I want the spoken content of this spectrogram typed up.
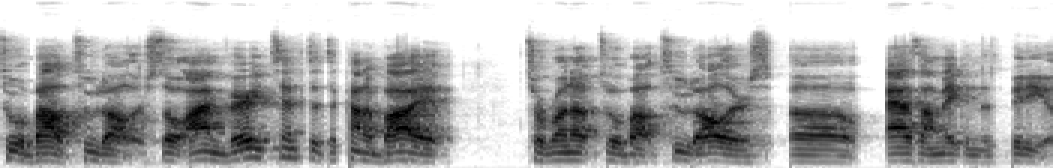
to about two dollars. So I'm very tempted to kind of buy it to run up to about two dollars uh, as I'm making this video.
